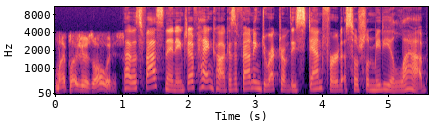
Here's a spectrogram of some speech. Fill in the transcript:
My pleasure as always. That was fascinating. Jeff Hancock is a founding director of the Stanford Social Media Lab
